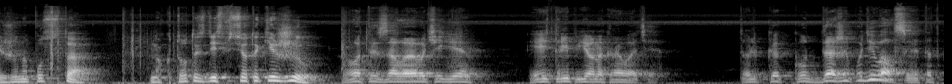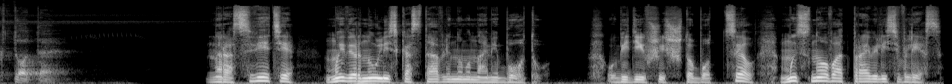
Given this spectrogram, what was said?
Хижина пуста, но кто-то здесь все-таки жил. Вот и зала в очаге, и тряпье на кровати. Только куда же подевался этот кто-то? На рассвете мы вернулись к оставленному нами боту. Убедившись, что бот цел, мы снова отправились в лес.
